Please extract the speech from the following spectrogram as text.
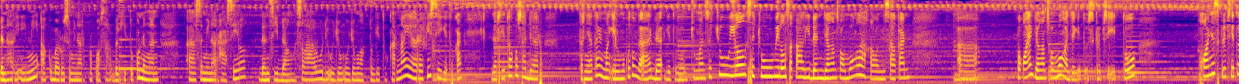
Dan hari ini aku baru seminar proposal. Begitupun dengan uh, seminar hasil dan sidang selalu di ujung-ujung waktu gitu. Karena ya revisi gitu kan dari situ aku sadar ternyata memang ilmuku tuh nggak ada gitu loh. Cuman secuil secuil sekali dan jangan sombong lah kalau misalkan uh, pokoknya jangan sombong aja gitu. Skripsi itu pokoknya skripsi itu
